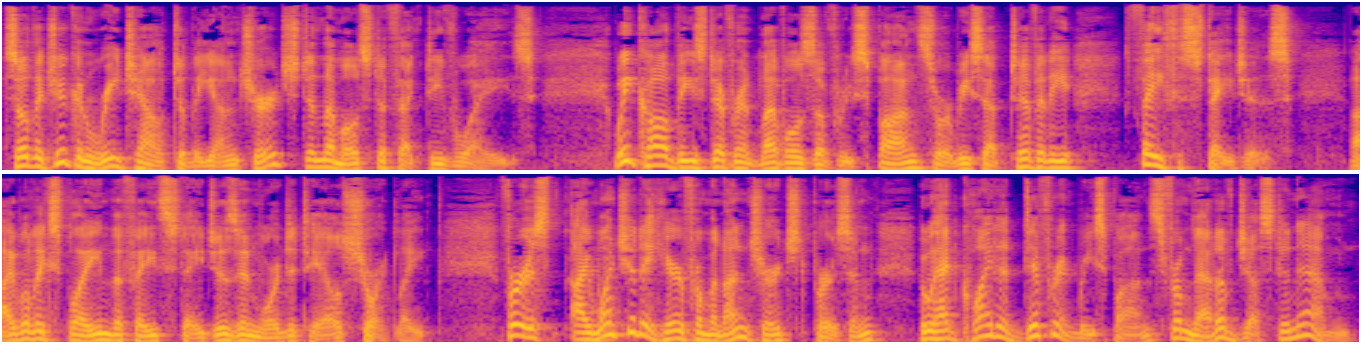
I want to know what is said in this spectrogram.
so that you can reach out to the unchurched in the most effective ways. We call these different levels of response or receptivity faith stages. I will explain the faith stages in more detail shortly. First, I want you to hear from an unchurched person who had quite a different response from that of Justin M.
